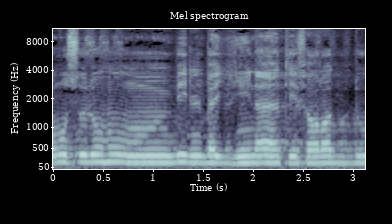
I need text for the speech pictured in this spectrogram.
رسلهم بالبينات فردوا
